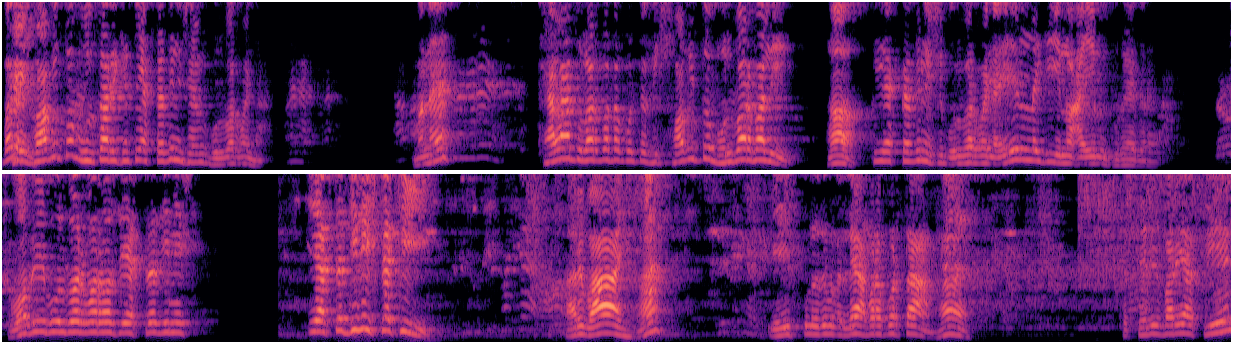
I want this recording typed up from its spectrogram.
বারে সবই তো ভুলতারি কিন্তু একটা জিনিস আমি ভুলবার হয় না। মানে খেলাধুলার কথা করতেছি সবই তো ভুলবার বালি। হ্যাঁ তুই একটা জিনিসই ভুলবার হয় না এর লাগি আইএম ঘুরে গেছে সবই বলবার পর হচ্ছে একটা জিনিস। এই একটা জিনিসটা কি? আরে ভাই হ্যাঁ? এই স্কুলে যে বলে লেখাপড়া করতাম হ্যাঁ। তো শরীর বাড়ি আসিন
